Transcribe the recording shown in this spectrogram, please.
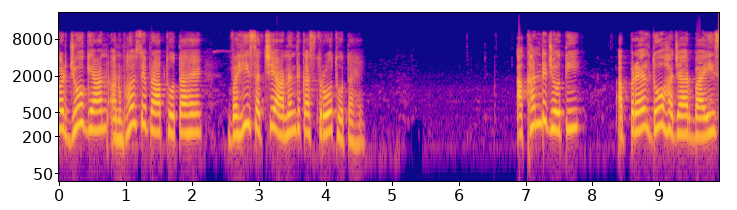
पर जो ज्ञान अनुभव से प्राप्त होता है, वही सच्चे आनंद का स्रोत होता है। अखंड ज्योति अप्रैल 2022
